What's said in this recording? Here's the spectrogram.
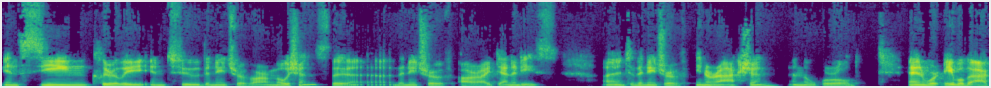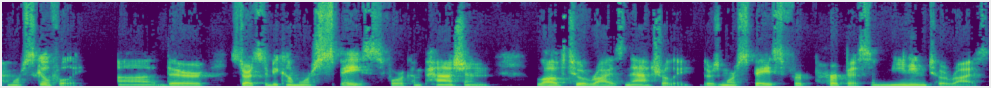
in seeing clearly into the nature of our emotions, the uh, the nature of our identities, uh, into the nature of interaction in the world, and we're able to act more skillfully uh, there starts to become more space for compassion, love to arise naturally. There's more space for purpose and meaning to arise,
